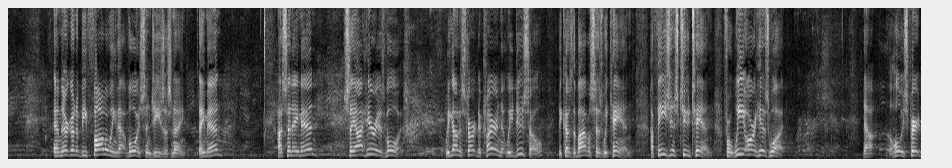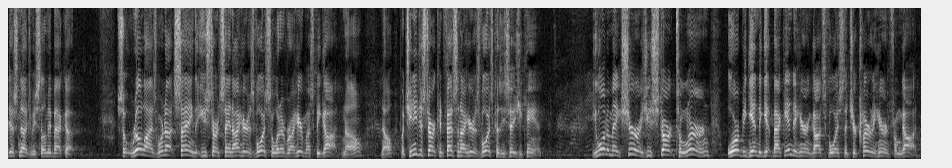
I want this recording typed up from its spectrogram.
And they're going to be following that voice in Jesus' name. Amen. I said amen. amen. Say I hear his voice. We got to start declaring that we do so because the Bible says we can. Ephesians 2:10. For we are his what? Now, the Holy Spirit just nudged me, so let me back up. So realize we're not saying that you start saying, I hear his voice, so whatever I hear must be God. No, no. But you need to start confessing, I hear his voice, because he says you can. You want to make sure as you start to learn or begin to get back into hearing God's voice that you're clearly hearing from God.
